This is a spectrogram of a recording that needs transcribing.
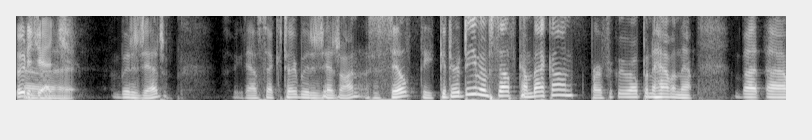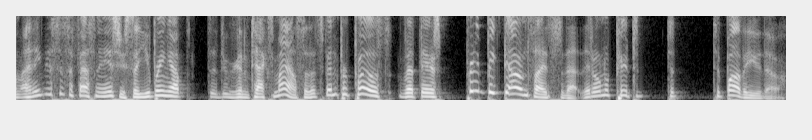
Buttigieg. uh, Buttigieg. So we could have Secretary Buttigieg on. Still, he could redeem himself, come back on. Perfectly we're open to having that. But um, I think this is a fascinating issue. So you bring up that we're going to tax miles. So that's been proposed, but there's pretty big downsides to that. They don't appear to to, to bother you though.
